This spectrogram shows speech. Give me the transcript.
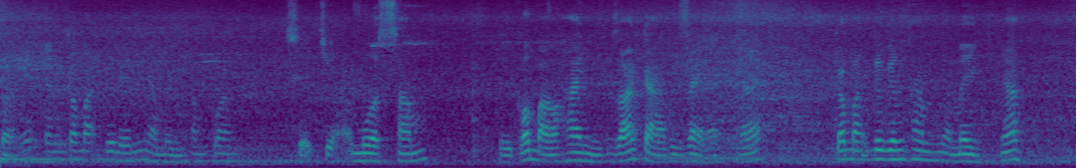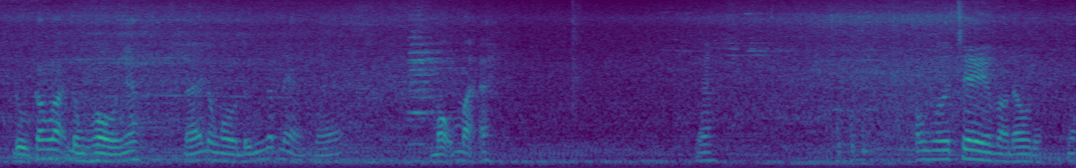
sửa hết cho nên các bạn cứ đến nhà mình tham quan sửa chữa mua sắm. Thì có bảo hành giá cả thì rẻ đấy. Các bạn cứ viếng thăm nhà mình nhá. Đủ các loại đồng hồ nhá. Đấy đồng hồ đứng rất đẹp đấy. Mẫu mã. Nhá. Không có chê vào đâu được nhá.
